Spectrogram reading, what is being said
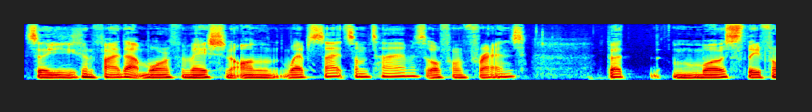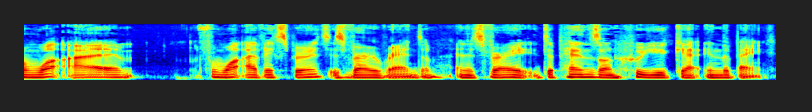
So you can find out more information on websites sometimes or from friends but mostly from what I from what I've experienced is very random and it's very it depends on who you get in the bank.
